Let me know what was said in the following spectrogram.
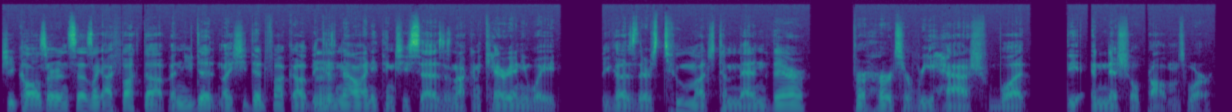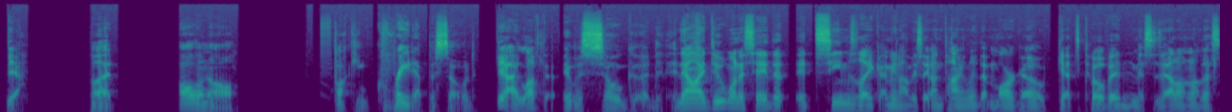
she calls her and says, like, I fucked up. And you did. Like, she did fuck up because Mhm. now anything she says is not going to carry any weight because there's too much to mend there for her to rehash what the initial problems were. Yeah. But all in all, fucking great episode. Yeah, I loved it. It was so good. It- Now, I do want to say that it seems like, I mean, obviously untimely that Margot gets COVID and misses out on all this.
